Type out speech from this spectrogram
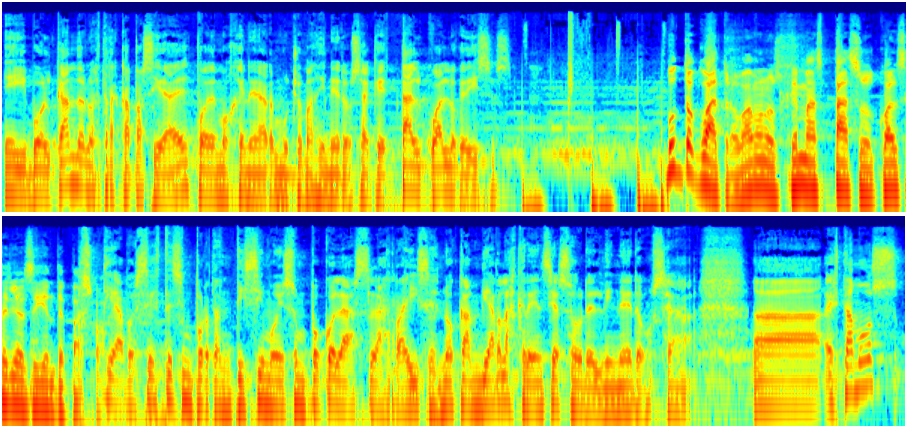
y volcando nuestras capacidades podemos generar mucho más dinero. O sea que tal cual lo que dices. Punto 4, vámonos, ¿qué más paso? ¿Cuál sería el siguiente paso? Hostia, pues este es importantísimo y es un poco las, las raíces, ¿no? Cambiar las creencias sobre el dinero. O sea, ah, estamos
